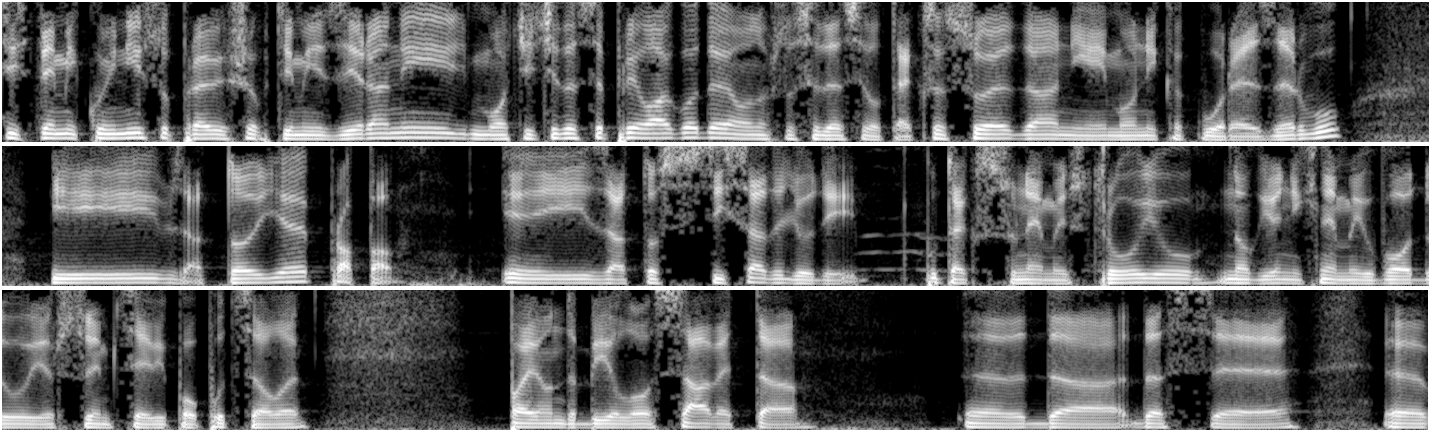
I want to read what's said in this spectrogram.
sistemi koji nisu previše optimizirani moći će da se prilagode. Ono što se desilo u Teksasu je da nije imao nikakvu rezervu i zato je propao. I zato si sada ljudi u Teksasu nemaju struju, mnogi od njih nemaju vodu jer su im cevi popucale, pa je onda bilo saveta da, da se e,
